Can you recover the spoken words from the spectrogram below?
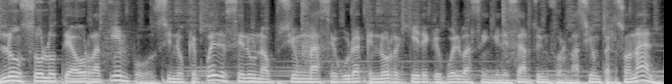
No solo te ahorra tiempo, sino que puede ser una opción más segura que no requiere que vuelvas a ingresar tu información personal.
